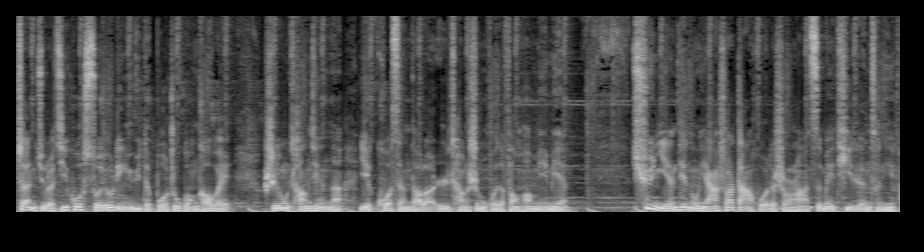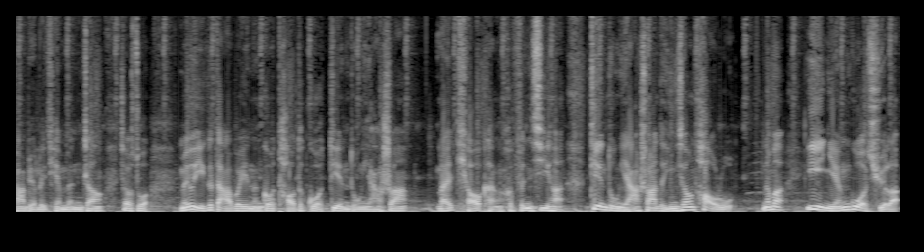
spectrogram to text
占据了几乎所有领域的博主广告位。使用场景呢，也扩散到了日常生活的方方面面。去年电动牙刷大火的时候啊，自媒体人曾经发表了一篇文章，叫做《没有一个大 V 能够逃得过电动牙刷》，来调侃和分析哈电动牙刷的营销套路。那么一年过去了。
